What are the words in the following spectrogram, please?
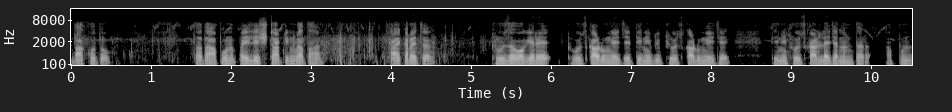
दाखवतो. तर आता आपण पहिले स्टार्टिंगला आता काय करायचं? फ्यूज वगैरे फ्यूज काढून घ्यायचे. तिन्ही बी फ्यूज काढून घ्यायचे. तिने फ्यूज काढल्याच्यानंतर आपण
